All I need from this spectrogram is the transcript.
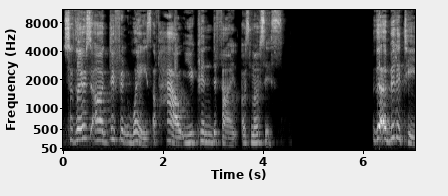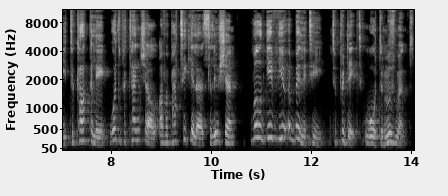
So those are different ways of how you can define osmosis. The ability to calculate water potential of a particular solution will give you ability to predict water movement.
